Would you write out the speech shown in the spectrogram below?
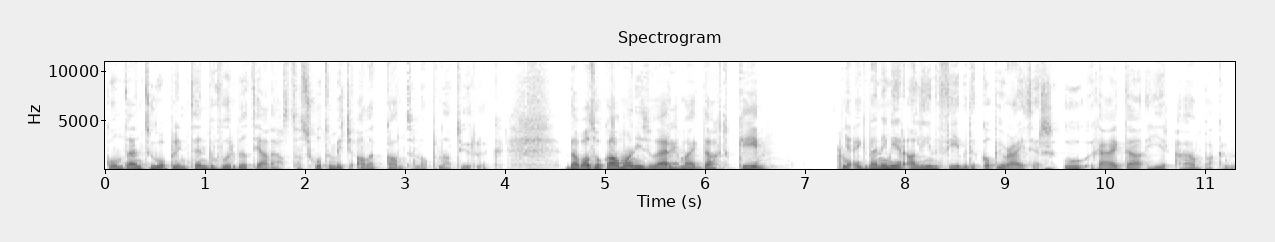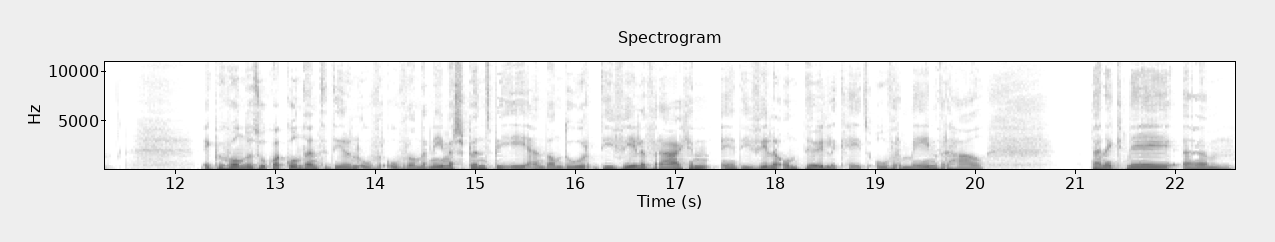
content toe op LinkedIn bijvoorbeeld, ja, dat, dat schoot een beetje alle kanten op natuurlijk. Dat was ook allemaal niet zo erg, maar ik dacht, oké, ja, ik ben niet meer alleen Febe de copywriter. Hoe ga ik dat hier aanpakken? Ik begon dus ook wat content te delen over, over ondernemers.be en dan door die vele vragen, die vele onduidelijkheid over mijn verhaal, ben ik mij um,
